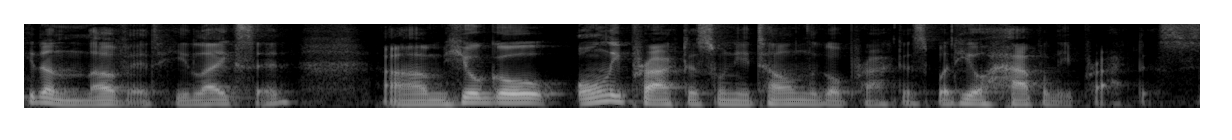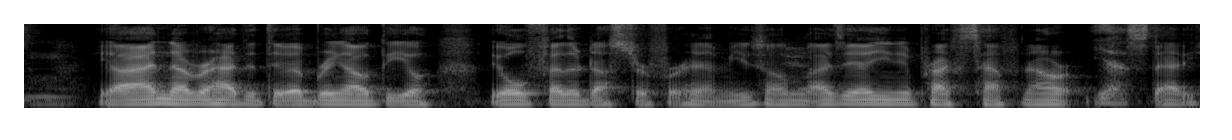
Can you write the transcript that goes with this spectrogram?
He doesn't love it. He likes it. Um, he'll go only practice when you tell him to go practice, but he'll happily practice. Mm-hmm. Yeah, I never had to t- bring out the the old feather duster for him. You tell him, Isaiah, you need to practice half an hour. Yes, Daddy,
